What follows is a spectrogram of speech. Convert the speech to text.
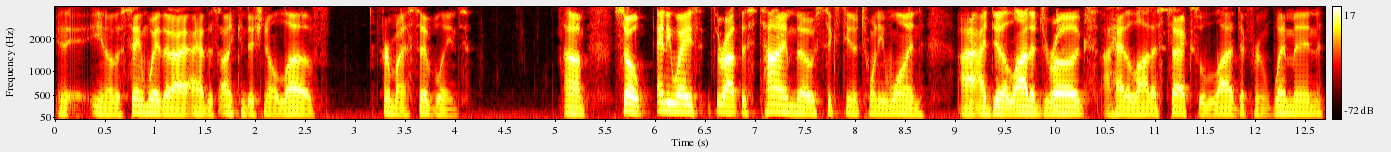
you know, the same way that I have this unconditional love for my siblings. Um, so, anyways, throughout this time, though, 16 to 21, I, I, did a lot of drugs. I had a lot of sex with a lot of different women.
